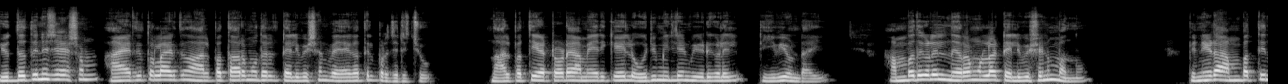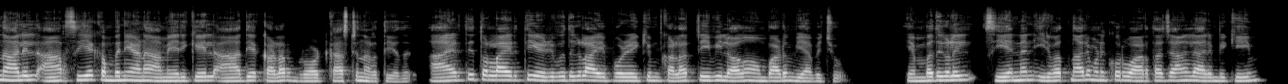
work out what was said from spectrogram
യുദ്ധത്തിനു ശേഷം ആയിരത്തി തൊള്ളായിരത്തി നാൽപ്പത്തി ആറ് മുതൽ ടെലിവിഷൻ വേഗത്തിൽ പ്രചരിച്ചു. നാൽപ്പത്തി എട്ടോടെ അമേരിക്കയിൽ ഒരു മില്യൺ വീടുകളിൽ ടി വി ഉണ്ടായി. അമ്പതുകളിൽ നിറമുള്ള ടെലിവിഷനും വന്നു. പിന്നീട് അമ്പത്തിനാലിൽ ആർ സി എ കമ്പനിയാണ് അമേരിക്കയിൽ ആദ്യ കളർ ബ്രോഡ്കാസ്റ്റ് നടത്തിയത്. ആയിരത്തി തൊള്ളായിരത്തി എഴുപതുകളായപ്പോഴേക്കും കളർ ടി വി ലോകമെമ്പാടും വ്യാപിച്ചു. എൺപതുകളിൽ സി എൻ എൻ ഇരുപത്തിനാല് മണിക്കൂർ വാർത്താ ചാനൽ ആരംഭിക്കുകയും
